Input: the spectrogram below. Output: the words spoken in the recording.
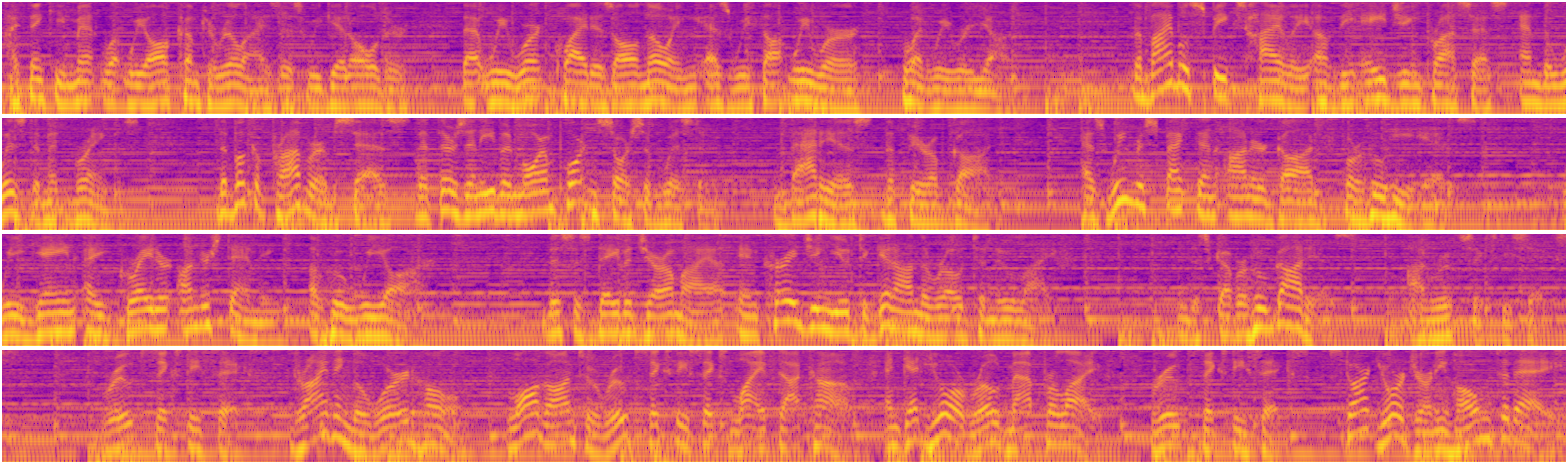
I think he meant what we all come to realize as we get older that we weren't quite as all knowing as we thought we were when we were young. The Bible speaks highly of the aging process and the wisdom it brings. The book of Proverbs says that there's an even more important source of wisdom that is, the fear of God. As we respect and honor God for who He is, we gain a greater understanding of who we are. This is David Jeremiah encouraging you to get on the road to new life and discover who God is on Route 66. Route 66, driving the word home. Log on to Route66Life.com and get your roadmap for life. Route 66. Start your journey home today.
